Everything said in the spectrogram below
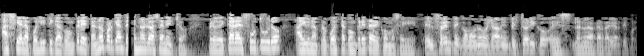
hacia la política concreta, no porque antes no lo hayan hecho, pero de cara al futuro hay una propuesta concreta de cómo seguir. El Frente como nuevo llamamiento histórico es la nueva carta abierta y por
